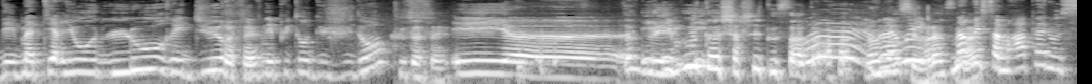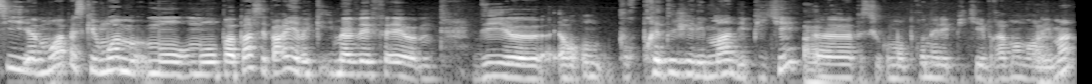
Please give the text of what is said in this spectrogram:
des matériaux lourds et durs qui venaient plutôt du judo. Tout à fait. Et, Mais où t'as cherché tout ça Ouais, Non, bah non, oui. c'est vrai. c'est Non, vrai. mais ça me rappelle aussi, moi, parce que moi, mon, mon papa, c'est pareil, avec, il m'avait fait des. pour protéger les mains des piquets, Ouais. parce que comme on prenait les piquets vraiment dans les mains,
